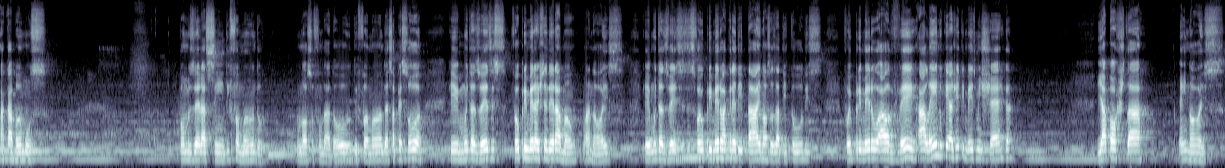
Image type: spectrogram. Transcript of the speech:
acabamos vamos dizer assim, difamando o nosso fundador, difamando essa pessoa que muitas vezes foi o primeiro a estender a mão a nós, que muitas vezes foi o primeiro a acreditar em nossas atitudes, foi o primeiro a ver além do que a gente mesmo enxerga e apostar em nós,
